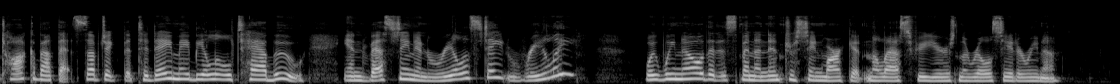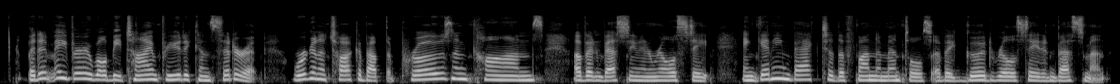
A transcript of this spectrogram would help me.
talk about that subject that today may be a little taboo investing in real estate. Really? We know that it's been an interesting market in the last few years in the real estate arena. But it may very well be time for you to consider it. We're going to talk about the pros and cons of investing in real estate and getting back to the fundamentals of a good real estate investment.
